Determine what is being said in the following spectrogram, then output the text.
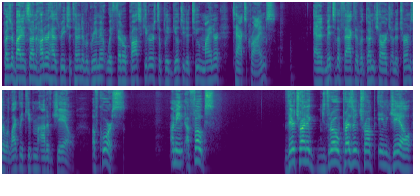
President Biden's son Hunter has reached a tentative agreement with federal prosecutors to plead guilty to two minor tax crimes and admit to the fact of a gun charge under terms that would likely keep him out of jail. Of course. I mean, uh, folks, they're trying to throw President Trump in jail.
